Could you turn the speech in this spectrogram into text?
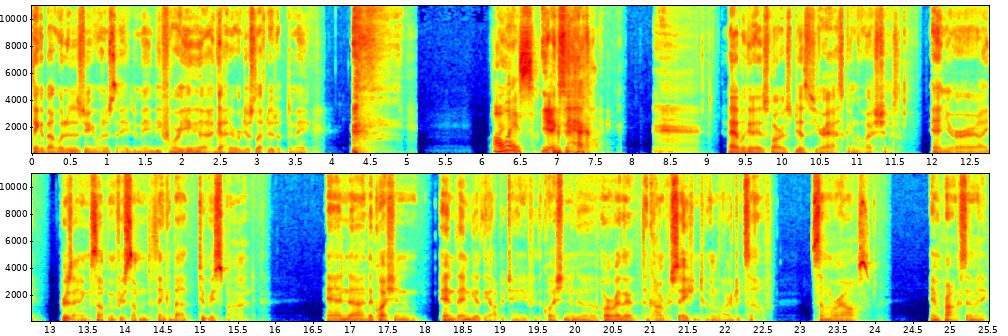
think about what it is you want to say to me before you uh, got it, or just left it up to me? Always. Yeah, exactly. I look at it as far as just you're asking questions and you're like presenting something for someone to think about to respond. And uh, the question, and then give the opportunity for the question to go, or rather the conversation to enlarge itself somewhere else in proximity.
